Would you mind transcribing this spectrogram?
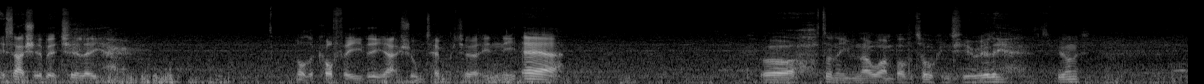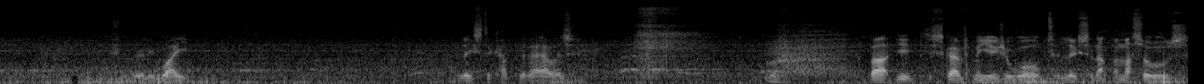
It's actually a bit chilly. Not the coffee, the actual temperature in the air. Oh, I don't even know why I'm bothered talking to you really, to be honest. Should really wait at least a couple of hours. But you just going for my usual walk to loosen up my muscles.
